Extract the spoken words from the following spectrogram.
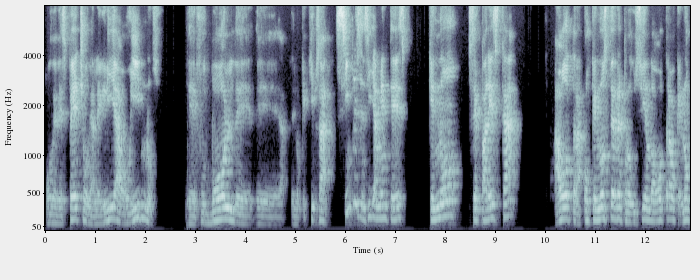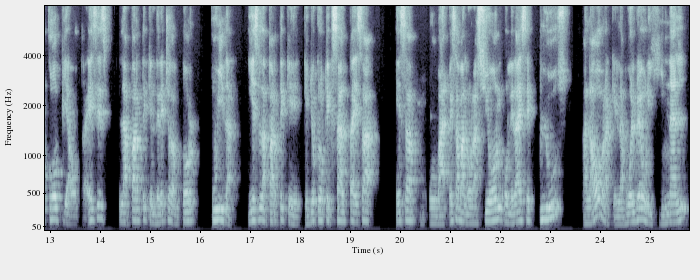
o de despecho, de alegría, o himnos, de fútbol, de, de, lo que quieras. O sea, simple y sencillamente es que no se parezca a otra, o que no esté reproduciendo a otra, o que no copia a otra. Esa es la parte que el derecho de autor cuida, y es la parte que, que yo creo que exalta esa esa, esa valoración o le da ese plus a la obra, que la vuelve original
